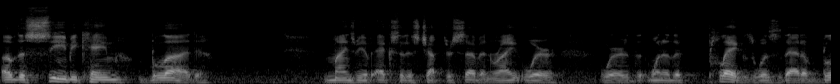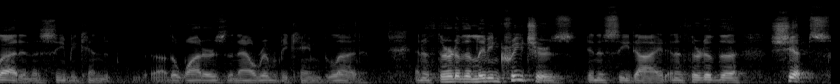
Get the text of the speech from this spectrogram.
of the sea became blood. Reminds me of Exodus chapter 7, right? Where, where the, one of the plagues was that of blood, and the sea became, uh, the waters, the Nile River became blood. And a third of the living creatures in the sea died, and a third of the ships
